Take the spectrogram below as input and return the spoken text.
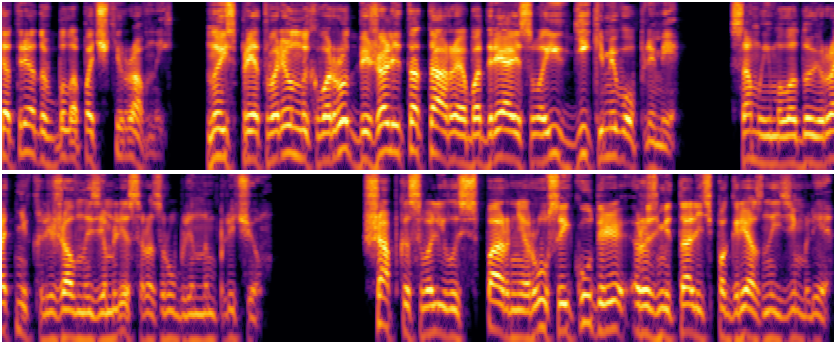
отрядов была почти равной, но из приотворенных ворот бежали татары, ободряя своих дикими воплями. Самый молодой ратник лежал на земле с разрубленным плечом. Шапка свалилась с парня, русые кудри разметались по грязной земле.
